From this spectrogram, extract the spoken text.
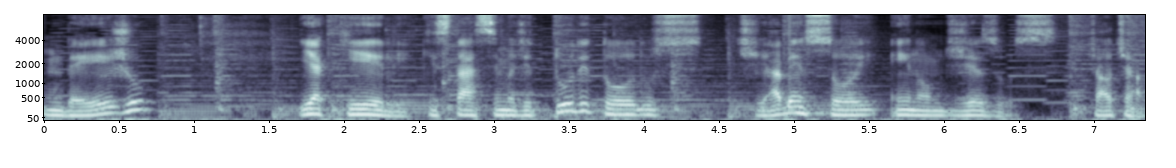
um beijo. E aquele que está acima de tudo e todos, te abençoe em nome de Jesus. Tchau, tchau.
